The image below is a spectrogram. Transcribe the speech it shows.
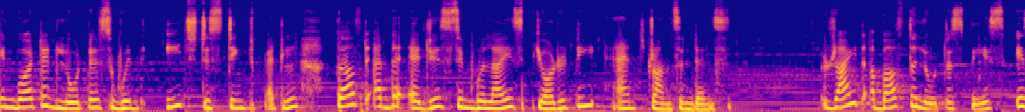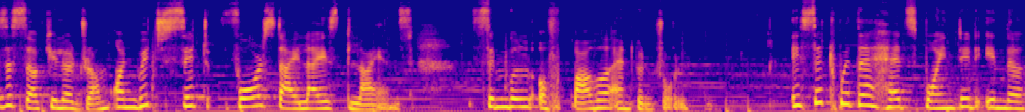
inverted lotus with each distinct petal curved at the edges symbolize purity and transcendence. Right above the lotus base is a circular drum on which sit four stylized lions, symbol of power and control. They sit with their heads pointed in the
